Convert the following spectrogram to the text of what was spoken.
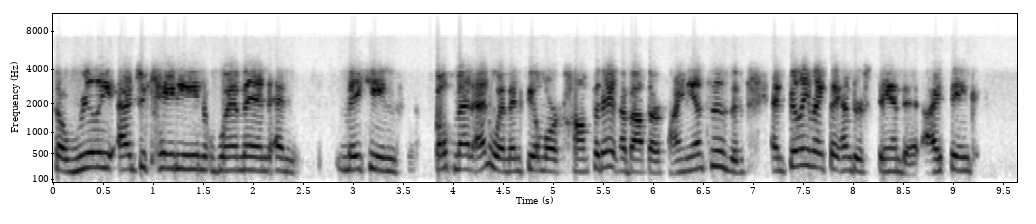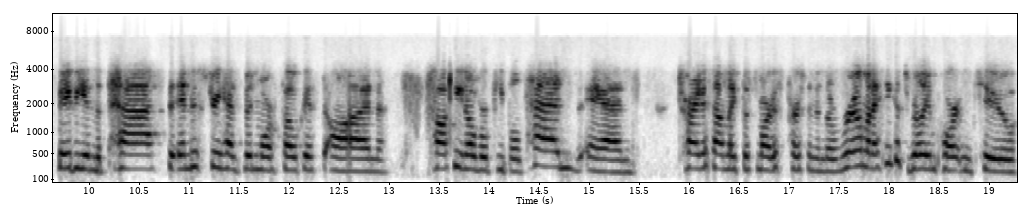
So really educating women and making both men and women feel more confident about their finances and, and feeling like they understand it. I think maybe in the past the industry has been more focused on talking over people's heads and trying to sound like the smartest person in the room. And I think it's really important to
